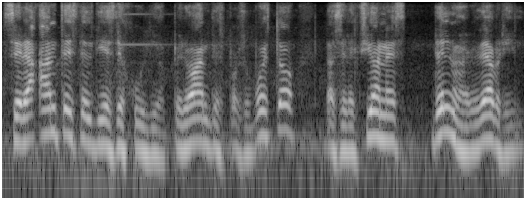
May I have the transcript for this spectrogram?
será antes del 10 de julio, pero antes, por supuesto, las elecciones del 9 de abril.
